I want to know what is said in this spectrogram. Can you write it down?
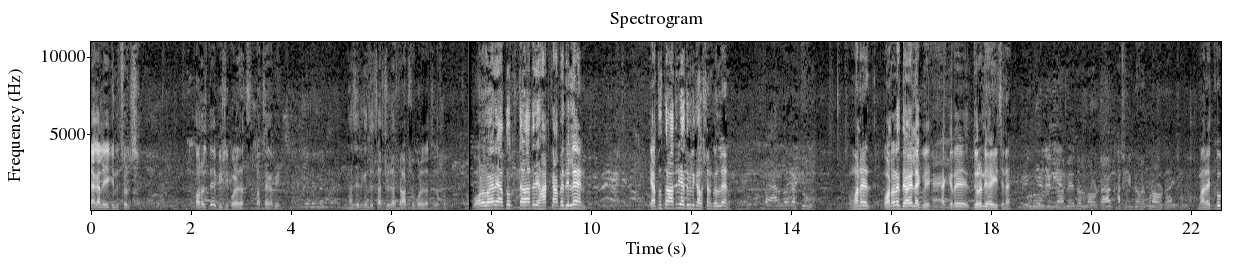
লাগালেই কিন্তু চলছে। খরচ দিয়ে বেশি পড়ে যাচ্ছে বাচ্চা গাবি হাজির কিন্তু চারশো চারশো আটশো পড়ে যাচ্ছে দর্শক। বড় ভাইয়ের এত তাড়াতাড়ি হাট কাপে দিলেন। এত তাড়াতাড়ি এতগুলি কালেকশন করলেন। মানে অর্ডারে দেওয়াই লাগবে। একেবারে জরুরি হয়ে গেছে না? মানে খুব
